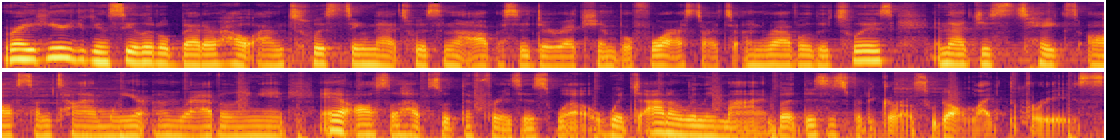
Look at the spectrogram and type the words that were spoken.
Right here, you can see a little better how I'm twisting that twist in the opposite direction before I start to unravel the twist. And that just takes off some time when you're unraveling it. And it also helps with the frizz as well, which I don't really mind, but this is for the girls who don't like the frizz.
